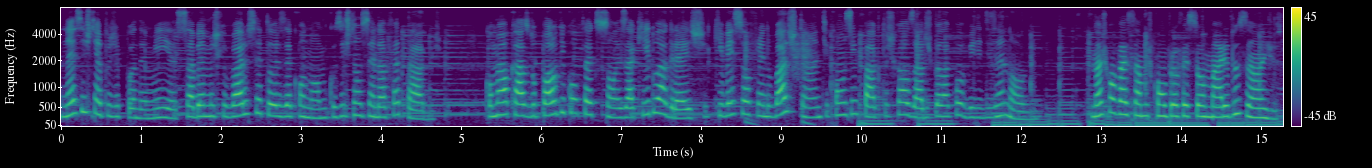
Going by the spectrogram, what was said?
Nesses tempos de pandemia, sabemos que vários setores econômicos estão sendo afetados, como é o caso do polo de confecções aqui do Agreste, que vem sofrendo bastante com os impactos causados pela Covid-19. Nós conversamos com o professor Mário dos Anjos,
